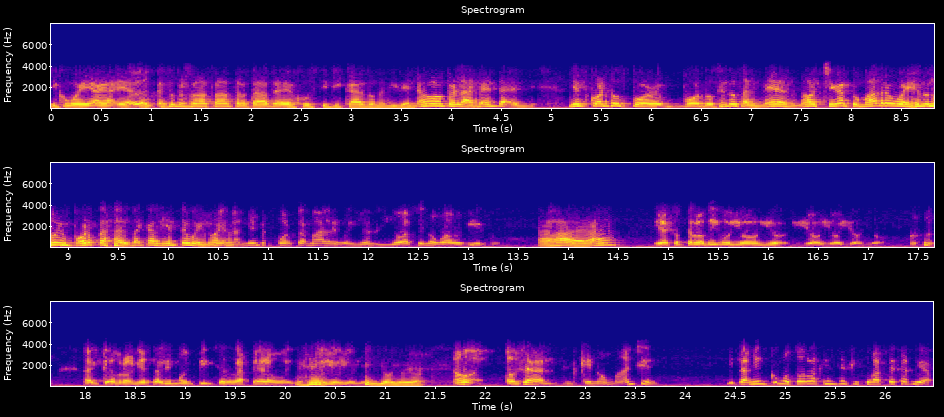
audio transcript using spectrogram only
Y como ella, ella- ¿Eh? esas personas a tratar de justificar donde viven. No, pero la renta, eh, 10 cuartos por, por 200 al mes. No, chinga tu madre, güey. Eso no me importa. Está caliente, güey. No a, hay- mí, a mí me importa madre, güey. Yo, yo así no voy a vivir, güey. Ajá, ¿verdad? Y eso te lo digo yo, yo, yo, yo, yo, yo. Ay, cabrón, ya salí muy pinche rapero, güey. Yo, yo, yo, yo. yo, yo, yo. No, o sea, que no manchen. Y también como toda la gente que se va a Texas, mira,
